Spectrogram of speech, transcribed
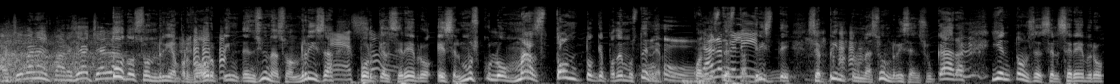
Así van a parecer Chela. Todos sonrían, por favor, píntense una sonrisa, porque el cerebro es el músculo más tonto que podemos tener. Cuando Dale, usted está triste, se pinta una sonrisa en su cara y entonces el cerebro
